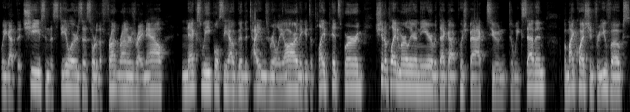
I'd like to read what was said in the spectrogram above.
we got the Chiefs, and the Steelers as sort of the front runners right now. Next week, we'll see how good the Titans really are. They get to play Pittsburgh. Should have played them earlier in the year, but that got pushed back to to week seven. But my question for you folks,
